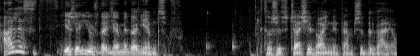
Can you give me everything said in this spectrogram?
Ale jeżeli już dojdziemy do Niemców, którzy w czasie wojny tam przybywają,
